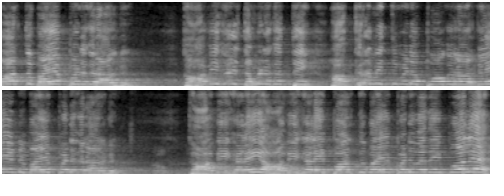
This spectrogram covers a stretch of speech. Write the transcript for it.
பார்த்து பயப்படுகிறார்கள். காவிகள் தமிழகத்தை ஆக்கிரமித்து விட போகிறார்களே என்று பயப்படுகிறார்கள். காவிகளை ஆவிகளை பார்த்து பயப்படுவதை போல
